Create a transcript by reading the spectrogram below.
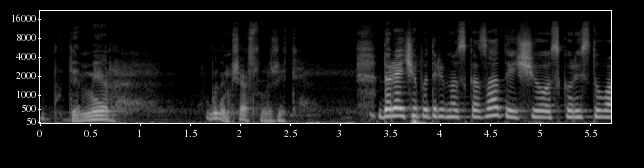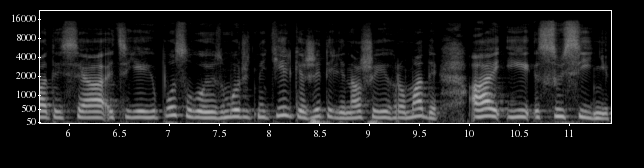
буде мир, будемо щасливо жити. До речі, потрібно сказати, що скористуватися цією послугою зможуть не тільки жителі нашої громади, а і сусідні.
